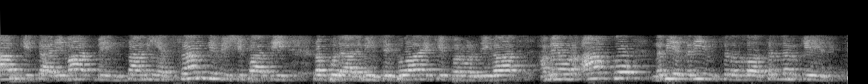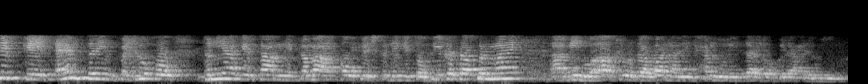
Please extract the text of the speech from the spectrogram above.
آپ کی تعلیمات میں انسانی اقسام کی بھی شفا تھی۔ رب العالمین سے دعا ہے کہ پروردگار ہمیں اور آپ کو نبی کریم صلی اللہ علیہ وسلم کے اس طب کے اہم ترین پہلو کو دنیا کے سامنے کما کو پیش کرنے کی توفیق عطا فرمائے۔ آمين. وآخر دعوانا الحمد لله رب العالمين.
